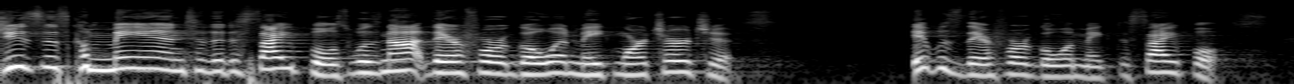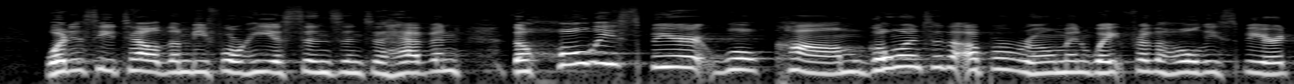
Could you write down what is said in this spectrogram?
Jesus' command to the disciples was not, therefore, go and make more churches. It was, therefore, go and make disciples. What does he tell them before he ascends into heaven? The Holy Spirit will come, go into the upper room, and wait for the Holy Spirit.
